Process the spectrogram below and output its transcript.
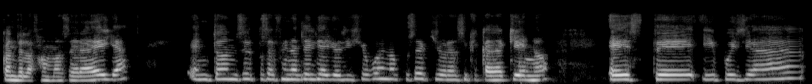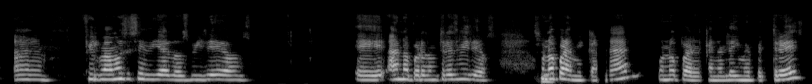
cuando la famosa era ella. Entonces, pues al final del día yo dije, bueno, pues aquí ahora sí que cada quien, ¿no? Este, y pues ya ah, filmamos ese día dos videos. Eh, ah, no, perdón, tres videos. Uno para mi canal, uno para el canal de MP3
